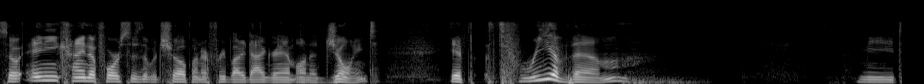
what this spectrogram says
So any kind of forces that would show up on a free body diagram on a joint, if three of them meet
